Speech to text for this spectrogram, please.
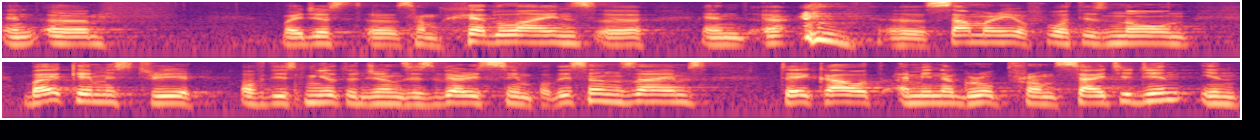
And um, by just uh, some headlines, uh, and uh, a summary of what is known. Biochemistry of these mutagens is very simple. These enzymes take out amino group from cytidine in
